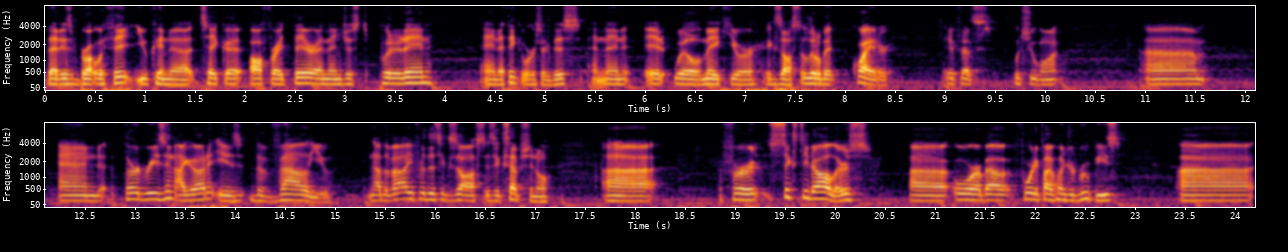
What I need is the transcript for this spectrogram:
that is brought with it. You can uh, take it off right there and then just put it in. And I think it works like this. And then it will make your exhaust a little bit quieter, if that's what you want. Um, and third reason I got it is the value. Now, the value for this exhaust is exceptional. Uh, for $60, uh, or about 4,500 rupees, uh,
